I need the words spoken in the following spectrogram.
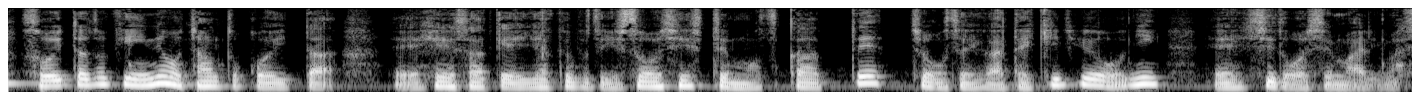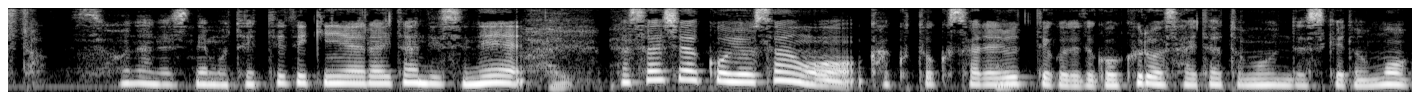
うん、そういった時にでもちゃんとこういった、えー、閉鎖系薬物移送システムを使って調整ができるように、えー、指導してまいりました。そうなんですね。もう徹底的にやられたんですね。はい、まあ、最初はこう予算を獲得されるっていうことでご苦労されたと思うんですけども、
